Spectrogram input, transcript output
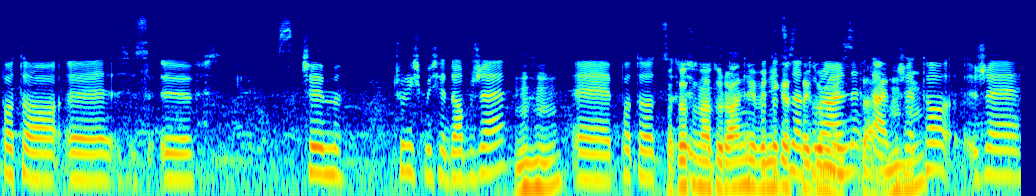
po to, e, z, e, z czym czuliśmy się dobrze, Mhm. e, po to, Po to, co naturalnie po to, wynika co z tego naturalne, miejsca. Tak, Mhm. że to, że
